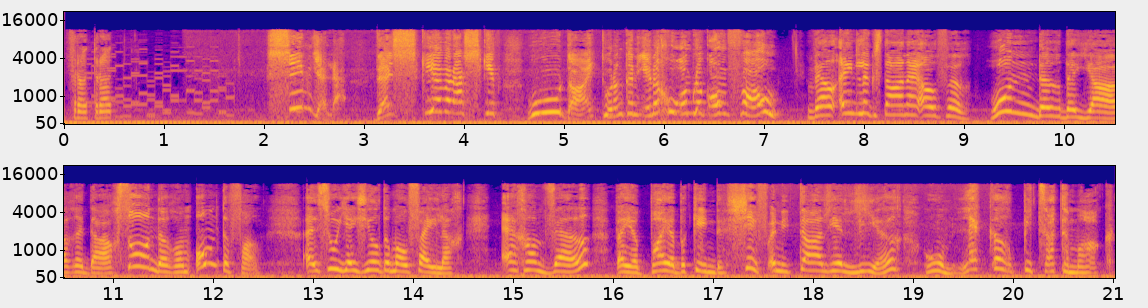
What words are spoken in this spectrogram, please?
vrot rot. sien julle? Dis skewer as skief. Ooh, daai toring kan enige oomblik omval. Wel eintlik staan hy al vir honderde jare daar sonder om om te val. Uh, So jy's heeltemal veilig. Ek gaan wel by 'n baie bekende chef in Italië leer hoe om lekker pizza te maak.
